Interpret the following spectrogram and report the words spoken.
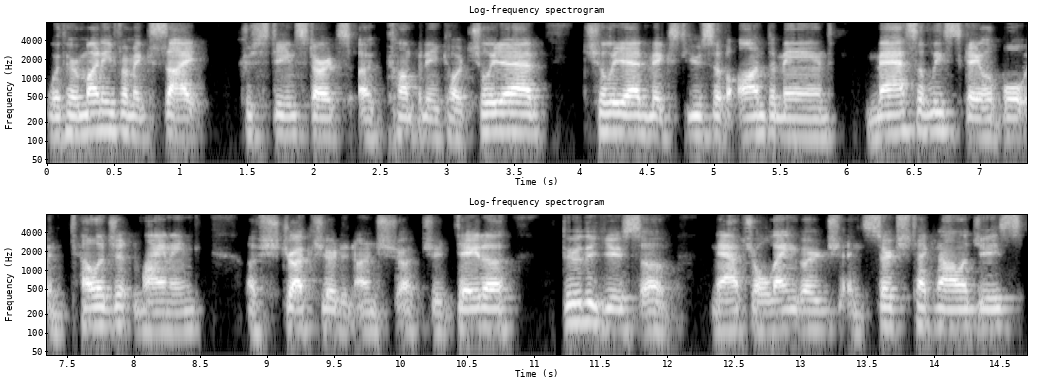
With her money from Excite, Christine starts a company called Chiliad. Chiliad makes use of on demand, massively scalable, intelligent mining of structured and unstructured data through the use of natural language and search technologies.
